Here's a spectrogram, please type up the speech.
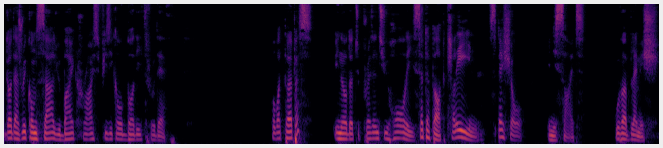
God has reconciled you by Christ's physical body through death. For what purpose? In order to present you holy, set apart, clean, special in His sight, without blemish,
